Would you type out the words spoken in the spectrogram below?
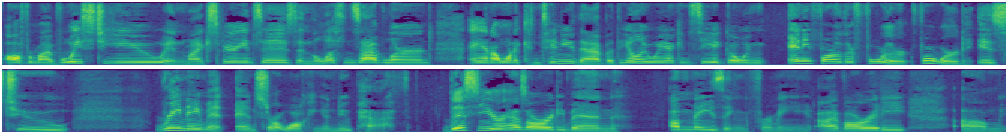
offer my voice to you and my experiences and the lessons I've learned. And I want to continue that. But the only way I can see it going any farther forward, forward is to rename it and start walking a new path. This year has already been amazing for me. I've already um,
